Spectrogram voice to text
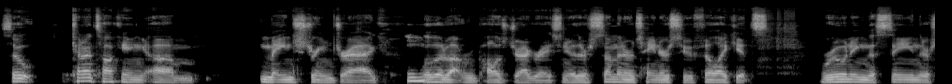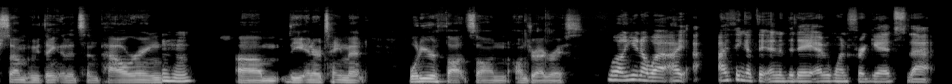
So, kind of talking um, mainstream drag, mm-hmm. a little bit about RuPaul's Drag Race. You know, there's some entertainers who feel like it's ruining the scene. There's some who think that it's empowering mm-hmm. um, the entertainment. What are your thoughts on on Drag Race? Well, you know what I I think at the end of the day, everyone forgets that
